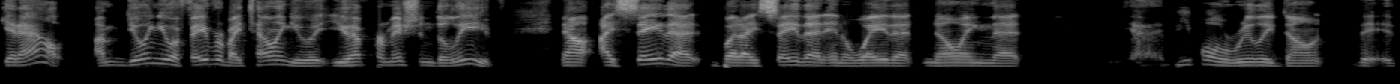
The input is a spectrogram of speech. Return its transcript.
get out? I'm doing you a favor by telling you you have permission to leave. Now, I say that, but I say that in a way that knowing that people really don't they,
